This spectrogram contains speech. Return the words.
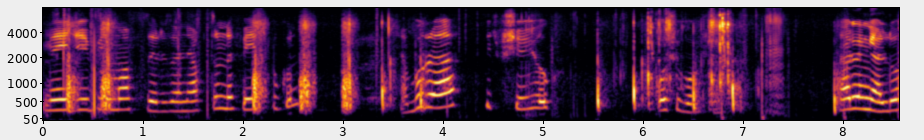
MCP Masters'dan yaptım da Facebook'un. Ya buraya hiçbir şey yok. Boşu boşuna. Nereden geldi o?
